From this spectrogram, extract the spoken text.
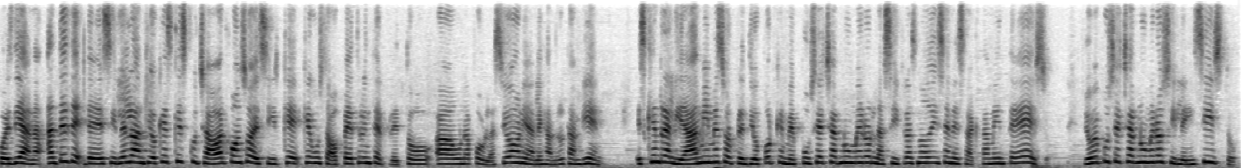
Pues Diana, antes de, decirle lo Antioquia es que escuchaba a Alfonso decir que, que, Gustavo Petro interpretó a una población y a Alejandro también. Es que en realidad a mí me sorprendió porque me puse a echar números, las cifras no dicen exactamente eso. Yo me puse a echar números y le insisto,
